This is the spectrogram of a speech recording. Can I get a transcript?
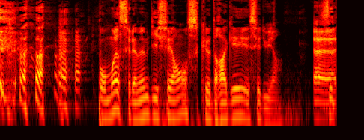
Pour moi, c'est la même différence que draguer et séduire. Euh,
